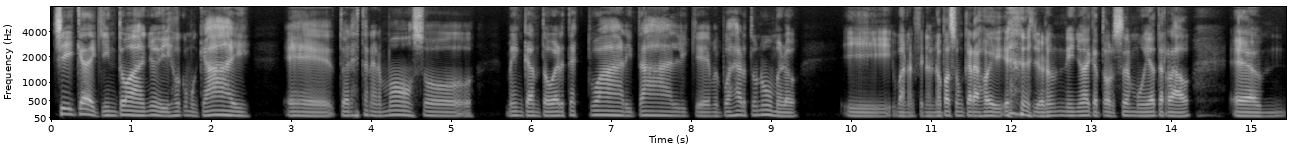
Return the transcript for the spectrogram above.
chica de quinto año y dijo como que, ay, eh, tú eres tan hermoso, me encantó verte actuar y tal, y que me puedes dar tu número. Y bueno, al final no pasó un carajo ahí. yo era un niño de 14 muy aterrado. Em,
